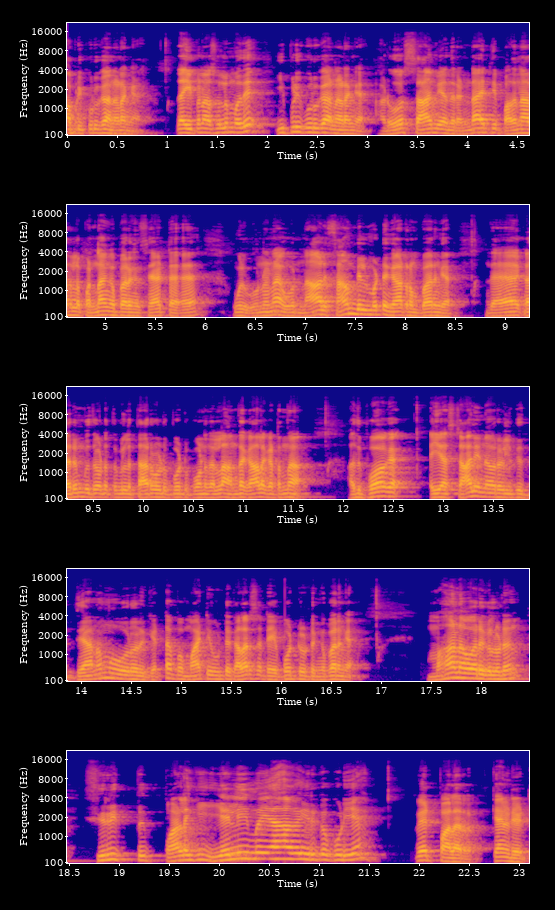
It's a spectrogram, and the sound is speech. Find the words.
அப்படி குறுக்கா நடங்க. இதான் இப்போ நான் சொல்லும்போது இப்படி குறுக்கா நடங்க. அடோ சாமி அந்த ரெண்டாயிரத்தி பதினாறில் பண்ணாங்க பாருங்க சேட்டை. உங்களுக்கு ஒன்றுனா ஒரு நாலு சாம்பிள் மட்டும் காட்டுறேன் பாருங்க. இந்த கரும்பு தோட்டத்துக்குள்ளே தாரோடு போட்டு போனதெல்லாம் அந்த காலகட்டம் தான். அது போக ஐயா ஸ்டாலின் அவர்களுக்கு தினமும் ஒரு ஒரு கெட்டப்பை மாட்டி விட்டு கலர் சட்டையை போட்டு விட்டுங்க பாருங்கள் மாணவர்களுடன் சிரித்து பழகி எளிமையாக இருக்கக்கூடிய வேட்பாளர் கேண்டிடேட்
